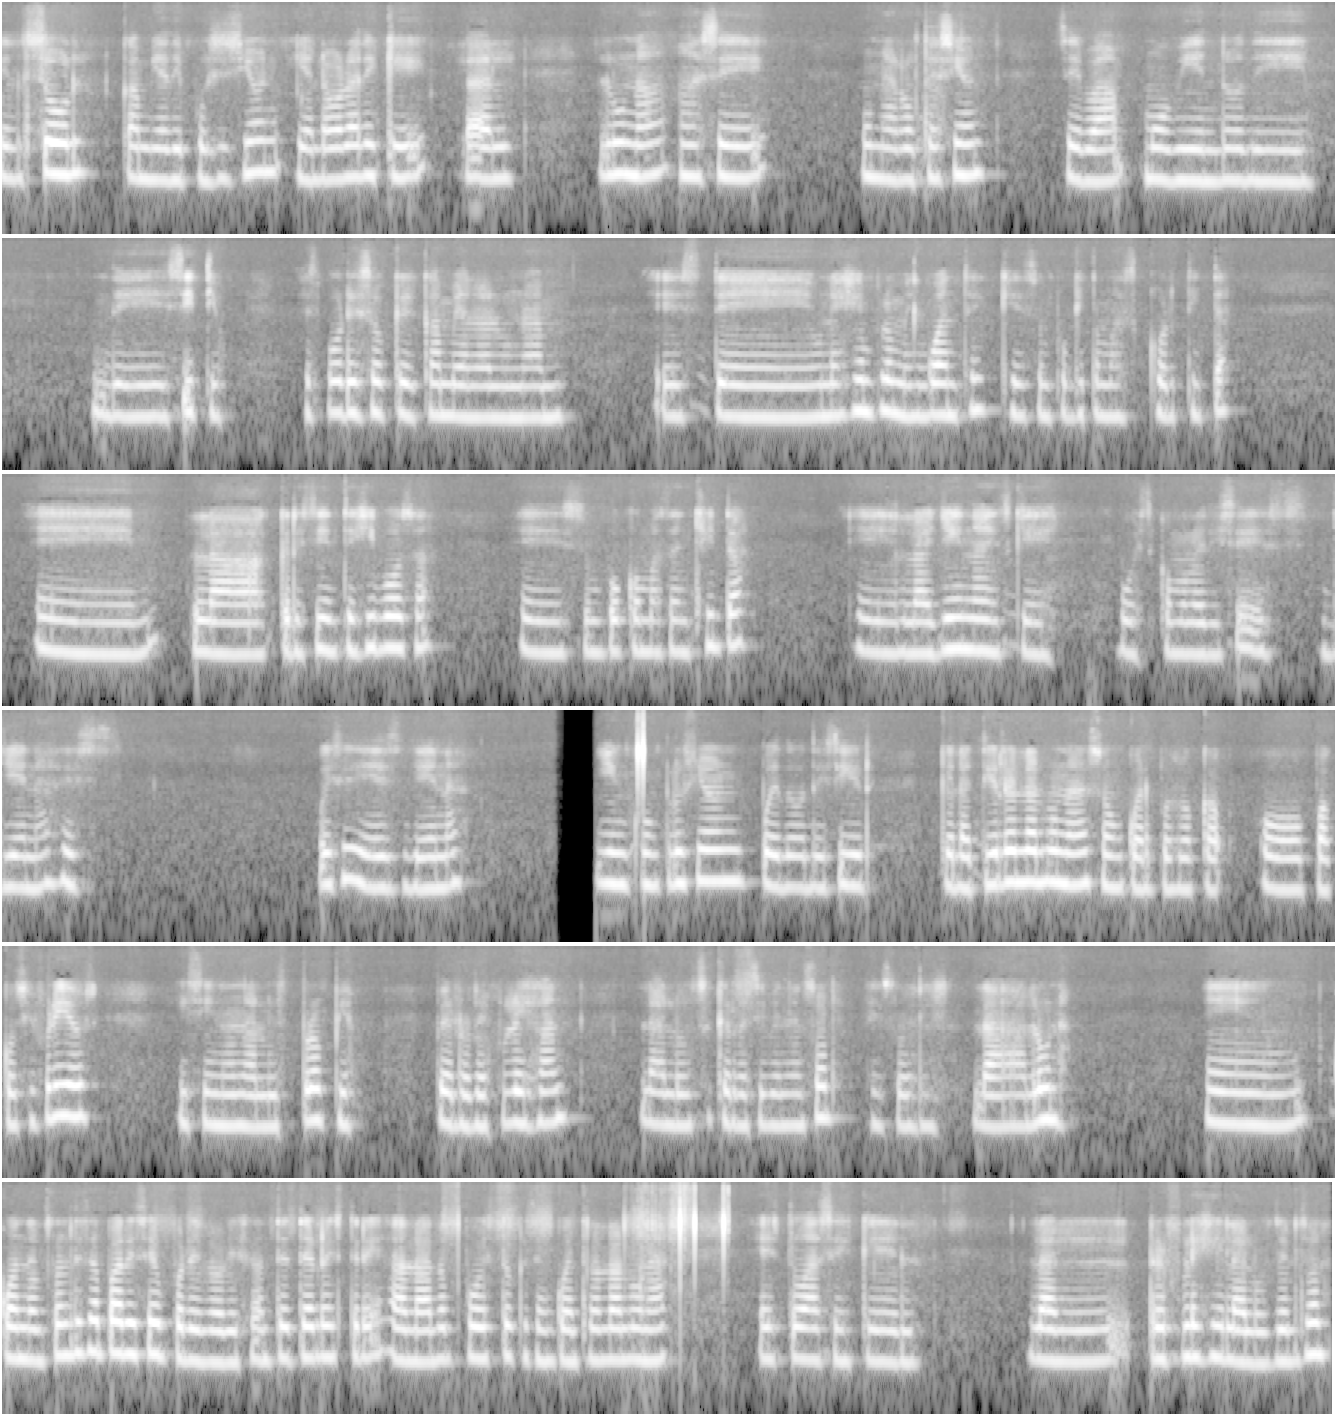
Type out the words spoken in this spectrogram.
el sol cambia de posición y a la hora de que la luna hace una rotación, se va moviendo de, de sitio. Es por eso que cambia la luna. Este, un ejemplo menguante que es un poquito más cortita. Eh, la creciente gibosa es un poco más anchita. Eh, la llena es que, pues como lo dice, es llena, es, pues sí, es llena. Y en conclusión puedo decir que la Tierra y la Luna son cuerpos opacos y fríos y sin una luz propia, pero reflejan la luz que reciben el Sol, eso es la Luna. cuando el Sol desaparece por el horizonte terrestre, al lado opuesto que se encuentra la Luna, esto hace que la, refleje la luz del Sol.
